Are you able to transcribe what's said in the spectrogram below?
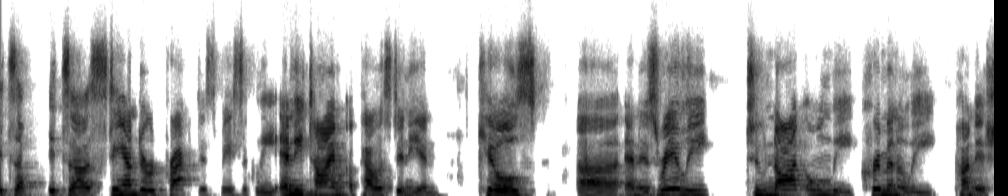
it's a it's a standard practice basically anytime a palestinian kills uh, an israeli to not only criminally punish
